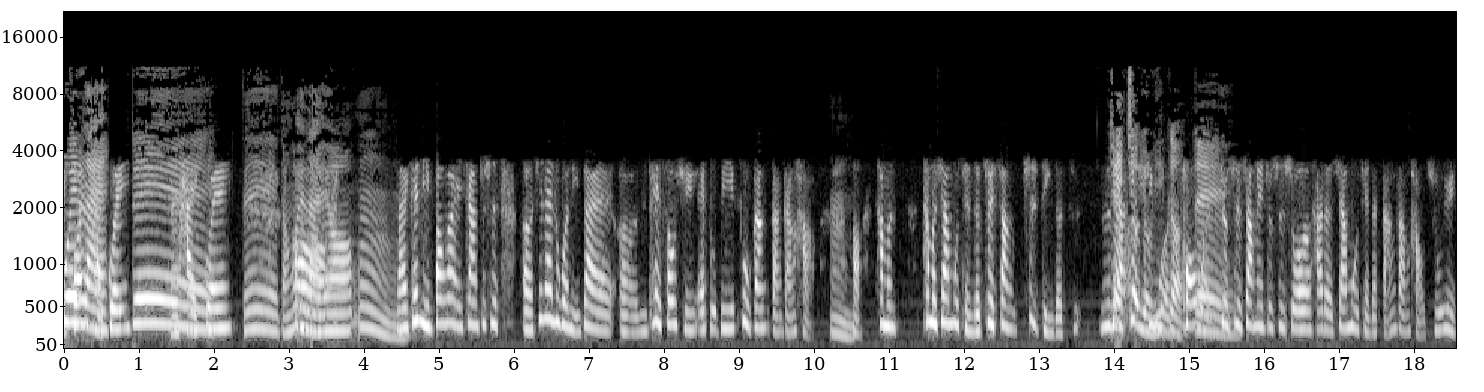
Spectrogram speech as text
归来，海归，对，海归，对，赶快来哦。哦嗯，来跟你报告一下，就是呃，现在如果你在呃，你可以搜寻 FB 富冈刚刚好。嗯，好、哦，他们他们现在目前的最上置顶的资。对，就有一个对，就是上面就是说它的像目前的港港好出运，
